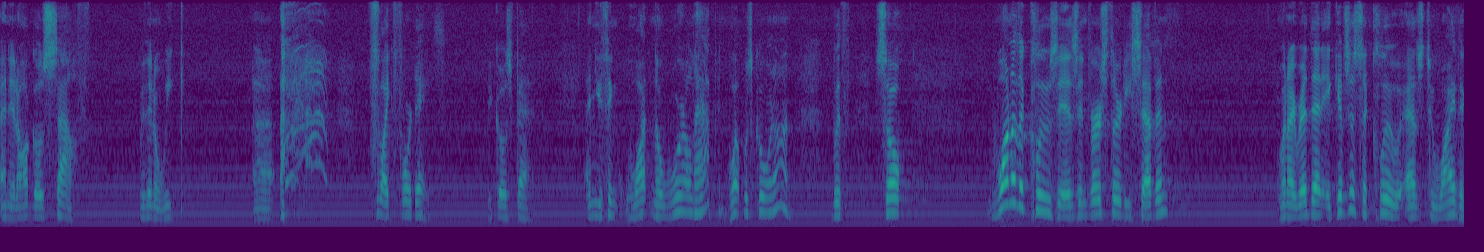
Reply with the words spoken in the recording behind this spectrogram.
and it all goes south within a week. Uh, for like four days, it goes bad. And you think, what in the world happened? What was going on? With so, one of the clues is in verse 37. When I read that, it gives us a clue as to why the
